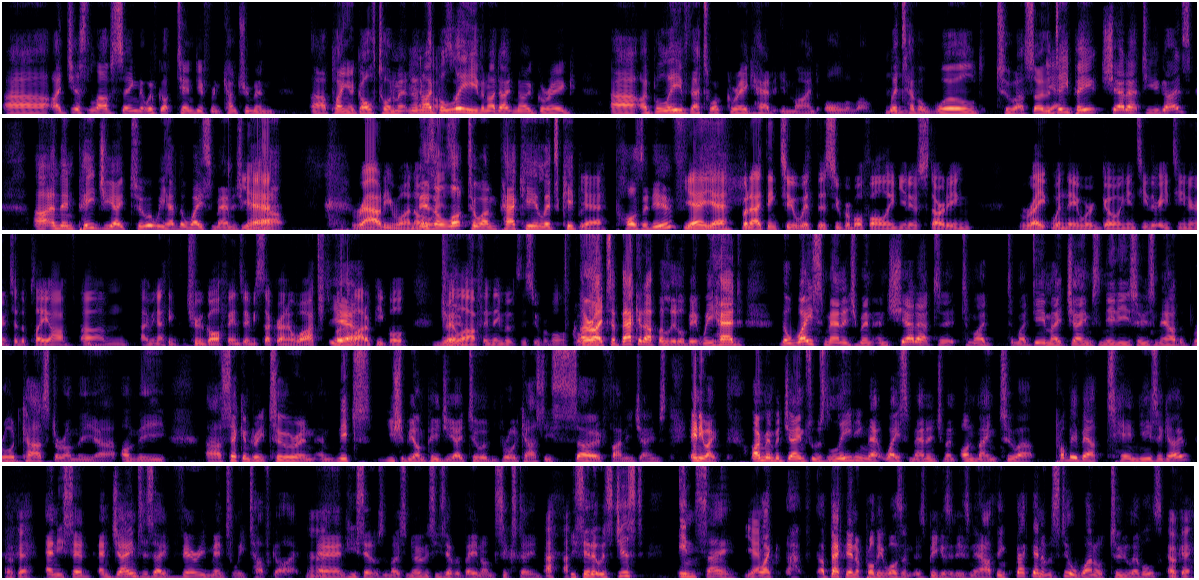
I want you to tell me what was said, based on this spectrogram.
uh, I just love seeing that we've got ten different countrymen uh, playing a golf tournament, Yeah, and I awesome. believe, and I don't know Greg, uh, I believe that's what Greg had in mind all along. Let's have a world tour. So the. Yeah. DP, shout out to you guys. Uh, and then PGA Tour, we had the waste management. Yeah. Now, Rowdy one. there's always. a lot to unpack here. Let's keep it Yeah. positive. Yeah, yeah. But I think too with the Super Bowl falling, you know, starting right when they were going into either 18 or into the playoff. Um, I mean, I think true golf fans maybe stuck around and watched, but Yeah. a lot of people trail Move. off and they move to the Super Bowl, of course. All right, to back it up a little bit, we had the waste management, and shout out to, to my to my dear mate James Nitties, who's now the broadcaster on the uh, on the uh, secondary tour, and and Nitz, you should be on PGA Tour broadcast. He's so funny, James. Anyway, I remember James was leading that waste management on main tour probably about ten years ago, Okay. and he said, and James is a very mentally tough guy Uh-huh. and he said it was the most nervous he's ever been on 16. he said it was just insane. Yeah. Like uh, back then, it probably wasn't as big as it is now. I think back then it was still one or two levels. Okay.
